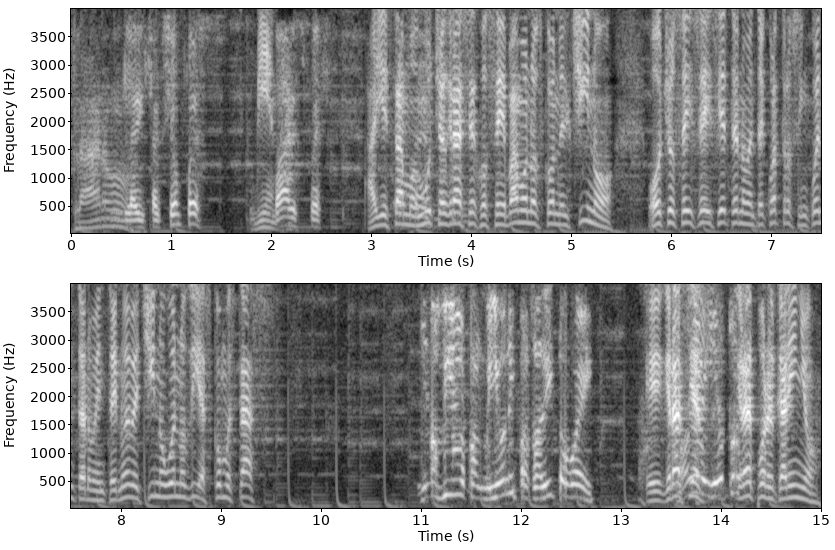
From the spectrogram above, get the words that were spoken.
Claro. La inflación, pues, Bien. va después. Ahí estamos. Muchas gracias, José. Vámonos con el chino. 866-794-5099. Chino, buenos días. ¿Cómo estás? Buenos días, al millón y pasadito, güey. Eh, gracias. Oye, yo estoy- Gracias por el cariño.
